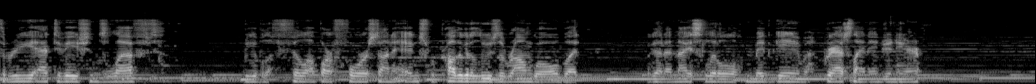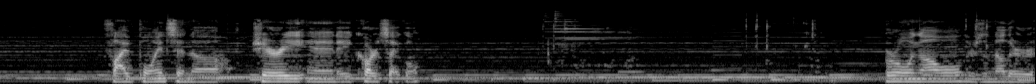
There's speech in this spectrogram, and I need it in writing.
Three activations left. Be able to fill up our forest on eggs. We're probably going to lose the round goal, but we got a nice little mid-game grassland engine here five points and uh, a cherry and a card cycle. Burrowing Owl, there's another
